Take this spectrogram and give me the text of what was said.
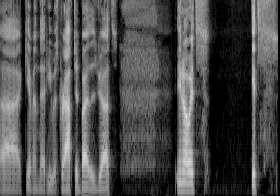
uh, given that he was drafted by the Jets. You know, it's it's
